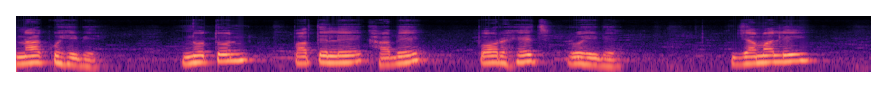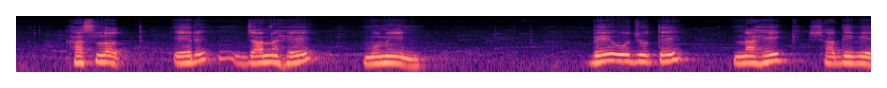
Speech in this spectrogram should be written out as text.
না কহিবে, নতুন পাতেলে খাবে, পরহেজ রহিবে। জামালি খাসলত এর জানহে মুমিন। বে উজুতে নাহিক সাদিবে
